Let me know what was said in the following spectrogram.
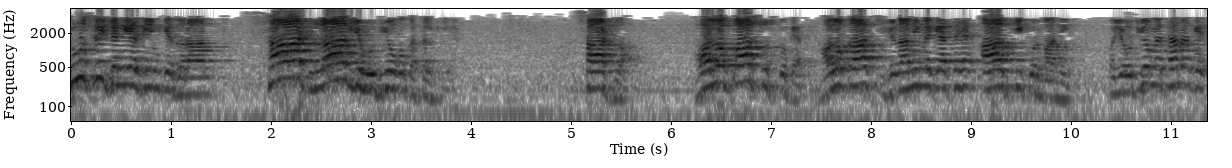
دوسری جنگ عظیم کے دوران ساٹھ لاکھ یہودیوں کو قتل کیا ساٹھ لاکھ۔ ہالوکاسٹ اس کو کہتے ہیں۔ ہالوکاسٹ یونانی میں کہتے ہیں آگ کی قربانی۔ اور یہودیوں میں تھا نا کہ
